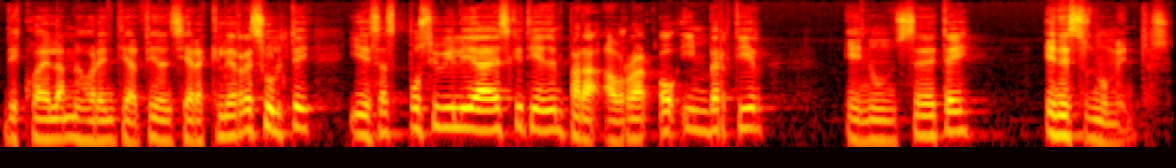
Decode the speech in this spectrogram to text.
de cuál es la mejor entidad financiera que le resulte y esas posibilidades que tienen para ahorrar o invertir en un CDT en estos momentos.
